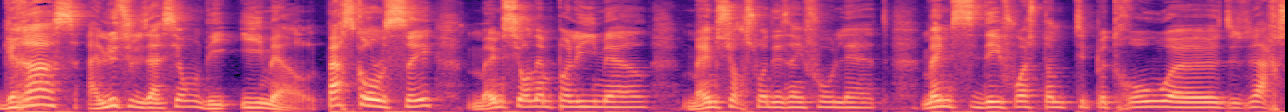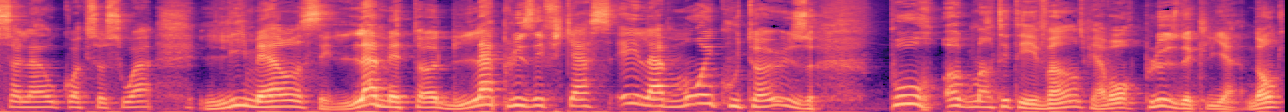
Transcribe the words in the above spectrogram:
grâce à l'utilisation des emails. Parce qu'on le sait, même si on n'aime pas les emails, même si on reçoit des infolettes, même si des fois c'est un petit peu trop euh, harcelant ou quoi que ce soit, l'email c'est la méthode la plus efficace et la moins coûteuse pour augmenter tes ventes et avoir plus de clients. Donc,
